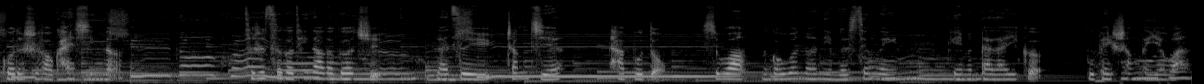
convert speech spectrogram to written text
过得是否开心呢？此时此刻听到的歌曲，来自于张杰，他不懂，希望能够温暖你们的心灵，给你们带来一个不悲伤的夜晚。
